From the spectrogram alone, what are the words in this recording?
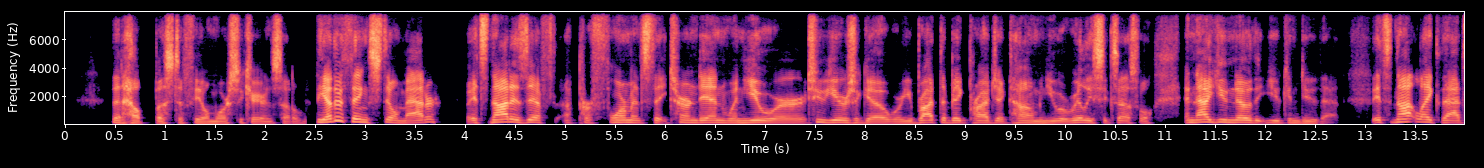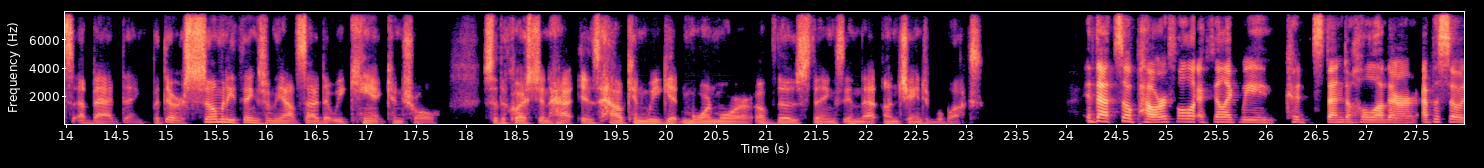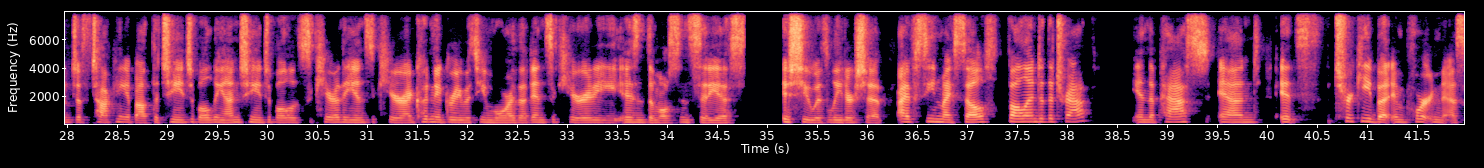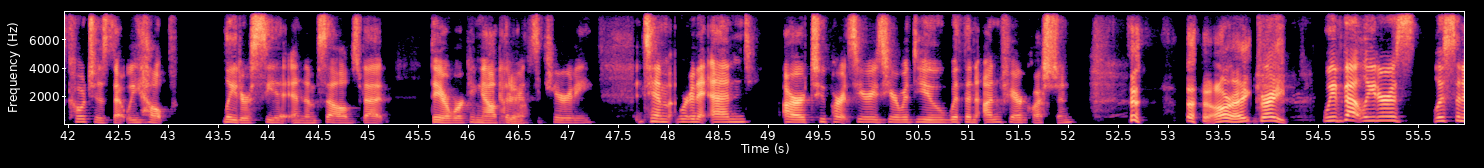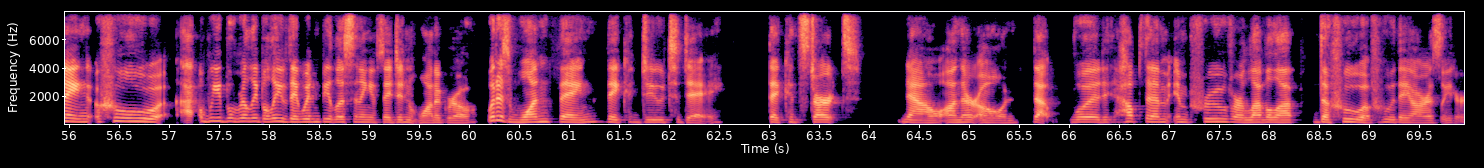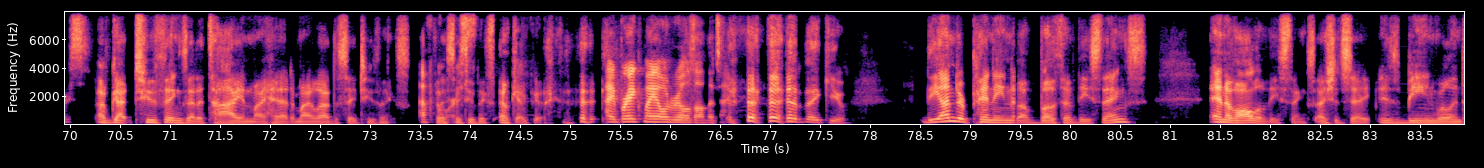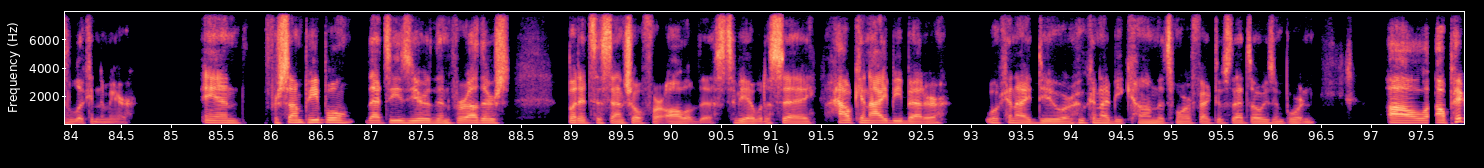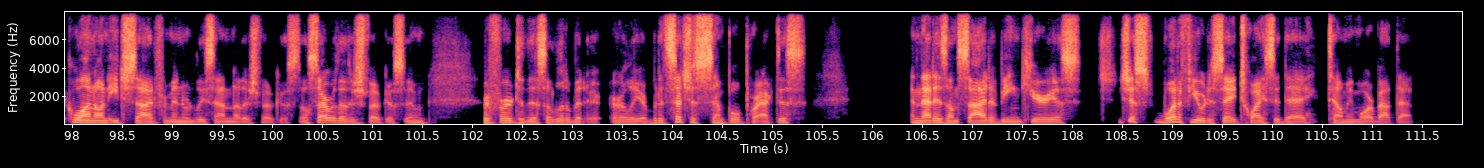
that help us to feel more secure and settled? The other things still matter. It's not as if a performance that turned in when you were two years ago, where you brought the big project home and you were really successful, and now you know that you can do that. It's not like that's a bad thing, but there are so many things from the outside that we can't control. So the question is how can we get more and more of those things in that unchangeable box? That's so powerful. I feel like we could spend a whole other episode just talking about the changeable, the unchangeable, the secure, the insecure. I couldn't agree with you more that insecurity is the most insidious issue with leadership. I've seen myself fall into the trap in the past. And it's tricky, but important as coaches that we help leaders see it in themselves that they are working out their yeah. insecurity. Tim, we're going to end our two part series here with you with an unfair question. All right, great. We've got leaders listening who uh, we really believe they wouldn't be listening if they didn't want to grow. What is one thing they could do today that could start now on their own that would help them improve or level up the who of who they are as leaders? I've got two things at a tie in my head. Am I allowed to say two things? Of Can course. I say two things. Okay, good. I break my own rules all the time. Thank you. The underpinning of both of these things and of all of these things, I should say, is being willing to look in the mirror. And for some people, that's easier than for others, but it's essential for all of this to be able to say, how can I be better? What can I do or who can I become that's more effective? So that's always important. I'll uh, I'll pick one on each side from inwardly sound and others focused. I'll start with others focused and referred to this a little bit earlier, but it's such a simple practice. And that is on the side of being curious. Just what if you were to say twice a day, tell me more about that?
